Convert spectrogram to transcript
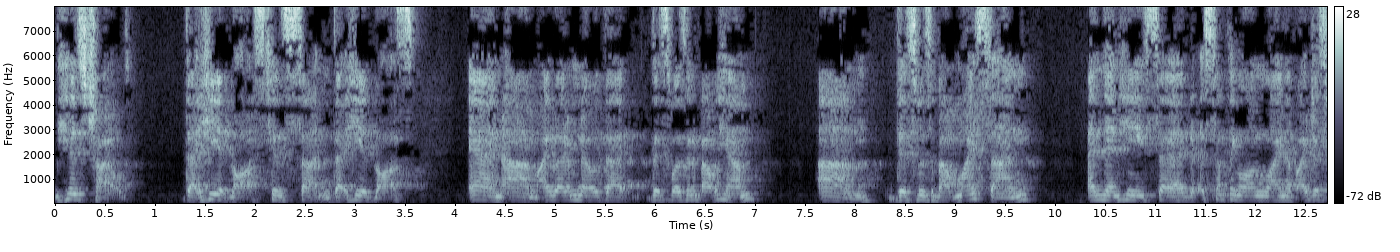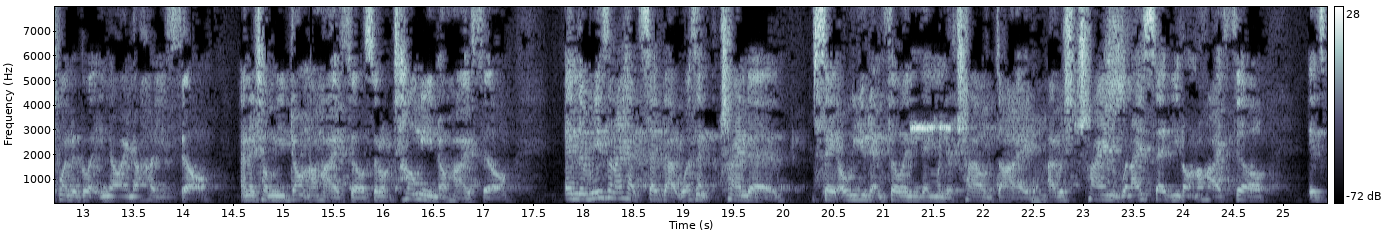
his child that he had lost, his son that he had lost. And um, I let him know that this wasn't about him. Um, this was about my son. And then he said something along the line of, I just wanted to let you know I know how you feel. And I told him, you don't know how I feel. So don't tell me you know how I feel. And the reason I had said that wasn't trying to say, oh, you didn't feel anything when your child died. Mm. I was trying, when I said you don't know how I feel, it's,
